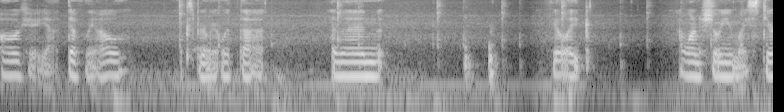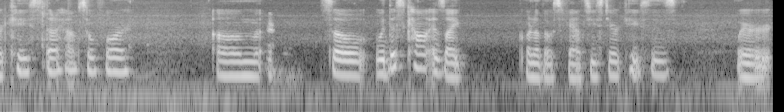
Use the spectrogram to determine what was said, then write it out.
Oh, okay, yeah, definitely. I'll experiment with that. And then I feel like I want to show you my staircase that I have so far. Um, so would this count as like one of those fancy staircases where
